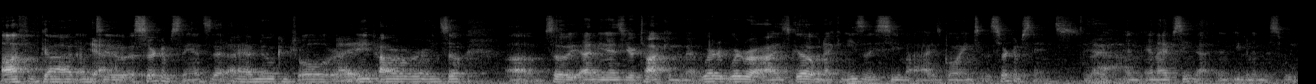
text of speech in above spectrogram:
off of God onto Yeah. a circumstance that I have no control or Right. any power over, and so, um, so I mean, as you're talking about where where do our eyes go, and I can easily see my eyes going to the circumstance, right? Yeah. And and I've seen that, and even in this week,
